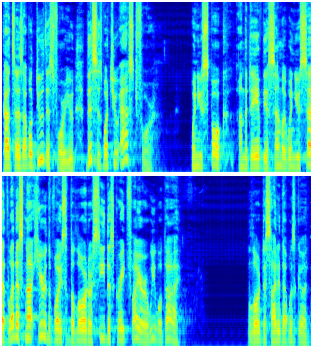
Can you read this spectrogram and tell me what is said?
God says, I will do this for you. This is what you asked for. When you spoke on the day of the assembly, when you said, Let us not hear the voice of the Lord or see this great fire, or we will die. The Lord decided that was good.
